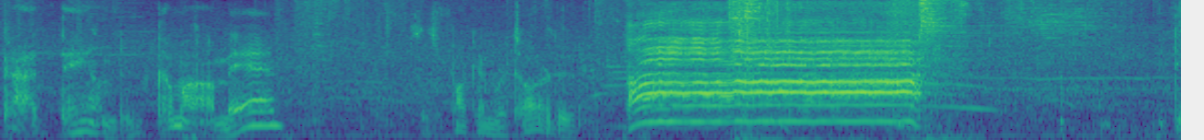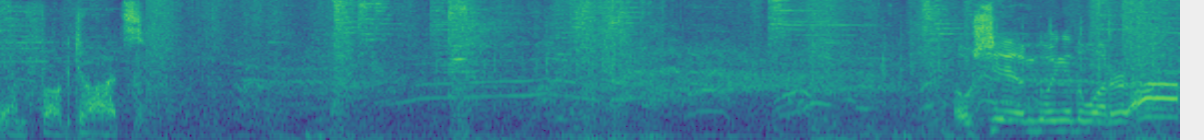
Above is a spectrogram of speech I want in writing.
God damn, dude. Come on, man. This is fucking retarded. Ah! You damn fucktards. Oh shit, I'm going in the water. Ah!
